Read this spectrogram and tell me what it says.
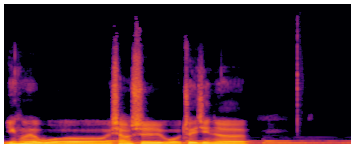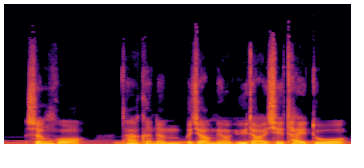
因为我像是我最近的生活。他可能比较没有遇到一些太多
